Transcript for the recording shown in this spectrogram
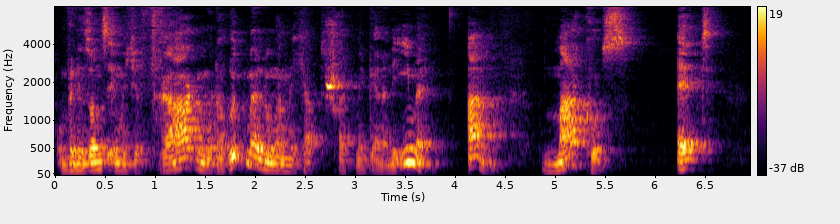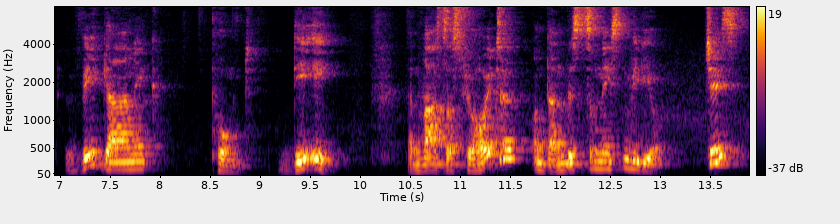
Und wenn ihr sonst irgendwelche Fragen oder Rückmeldungen an mich habt, schreibt mir gerne eine E-Mail an markus.veganik.de Dann war es das für heute und dann bis zum nächsten Video. Tschüss!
